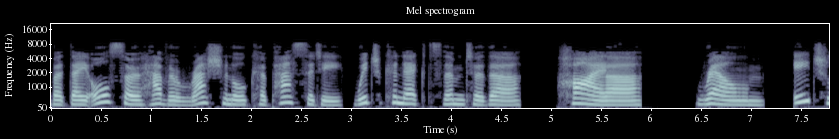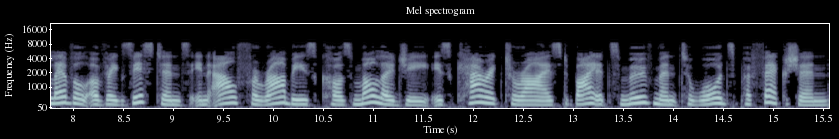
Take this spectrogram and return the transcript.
but they also have a rational capacity, which connects them to the higher realm. Each level of existence in al-Farabi's cosmology is characterized by its movement towards perfection,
